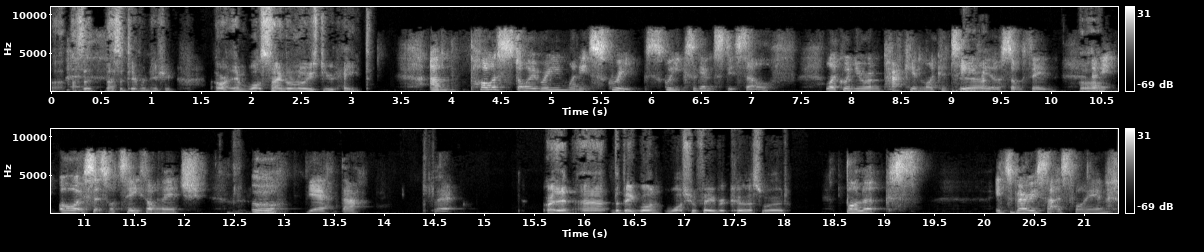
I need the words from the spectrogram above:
That's a that's a different issue. All right, then, what sound or noise do you hate? Um, polystyrene when it squeaks squeaks against itself, like when you're unpacking like a TV Yeah. or something, Oh. and it oh it sets my teeth on edge. Oh yeah, that. All right, then, uh, the big one. What's your favorite curse word? Bollocks. It's very satisfying.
